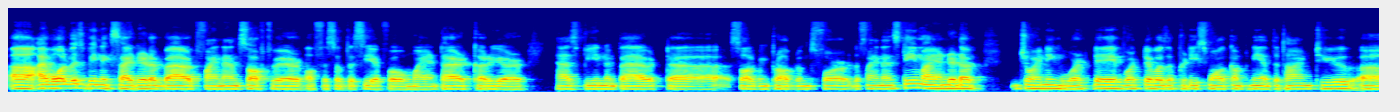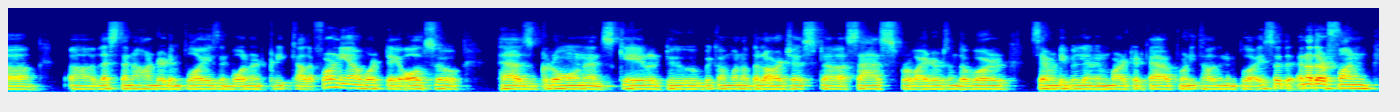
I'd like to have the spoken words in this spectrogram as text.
uh, i've always been excited about finance software office of the cfo my entire career has been about uh, solving problems for the finance team i ended up joining workday workday was a pretty small company at the time too uh, uh, less than 100 employees in Walnut Creek, California. Workday also has grown and scaled to become one of the largest uh, SaaS providers in the world, 70 billion in market cap, 20,000 employees. So another fun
